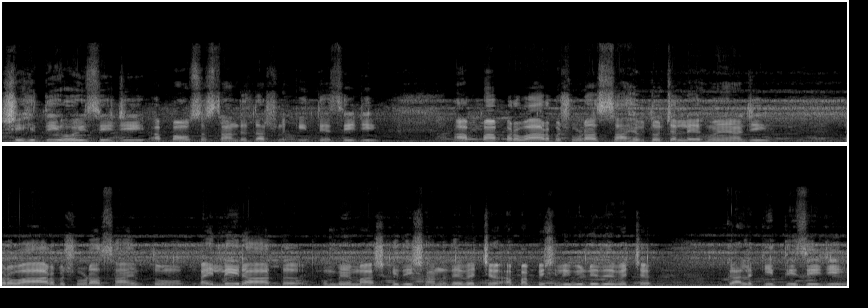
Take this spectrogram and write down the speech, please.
ਸ਼ਹੀਦੀ ਹੋਈ ਸੀ ਜੀ ਆਪਾਂ ਉਸ ਸਥਾਨ ਦੇ ਦਰਸ਼ਨ ਕੀਤੇ ਸੀ ਜੀ। ਆਪਾਂ ਪਰਿਵਾਰ ਵਿਛੋੜਾ ਸਾਹਿਬ ਤੋਂ ਚੱਲੇ ਹੋਏ ਹਾਂ ਜੀ। ਪਰਿਵਾਰ ਵਿਛੋੜਾ ਸਾਹਿਬ ਤੋਂ ਪਹਿਲੀ ਰਾਤ ਕੁੰਬੇ ਮਾਸ਼ਕੀ ਦੀ ਛੰਨ ਦੇ ਵਿੱਚ ਆਪਾਂ ਪਿਛਲੀ ਵੀਡੀਓ ਦੇ ਵਿੱਚ ਗੱਲ ਕੀਤੀ ਸੀ ਜੀ।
